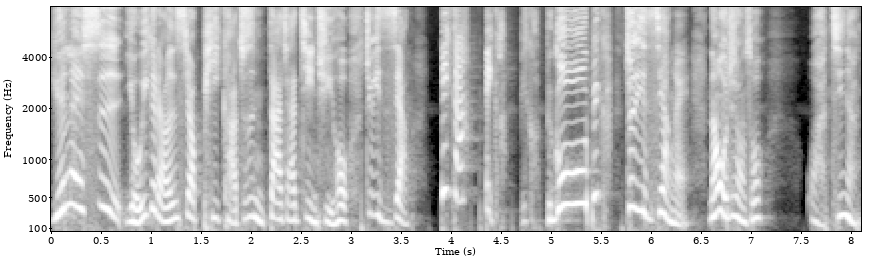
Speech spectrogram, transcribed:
原来是有一个聊天室叫皮卡，就是你大家进去以后就一直这样，皮卡皮卡皮卡皮卡皮卡，就一直这样哎。然后我就想说，哇，竟然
